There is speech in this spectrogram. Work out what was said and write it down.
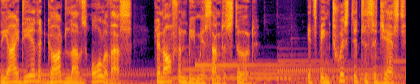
The idea that God loves all of us can often be misunderstood. It's been twisted to suggest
